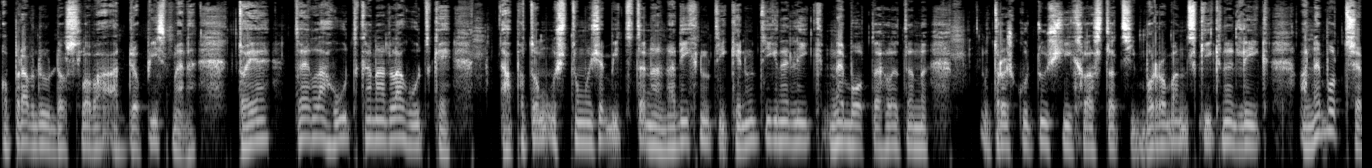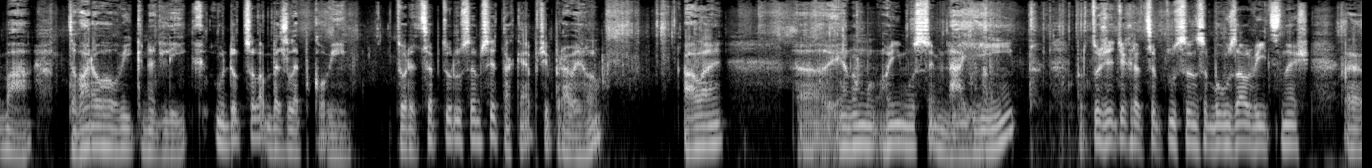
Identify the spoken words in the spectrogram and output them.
Opravdu doslova a do písmene. To je, to je lahůdka nad lahůdky. A potom už to může být ten nadýchnutý kinutý knedlík, nebo tehle ten trošku tuší chlastací borovanský knedlík, a nebo třeba tvarohový knedlík, docela bezlepkový. Tu recepturu jsem si také připravil, ale jenom ho ji musím najít, protože těch receptů jsem se vzal víc, než, eh,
